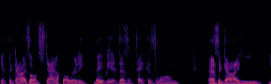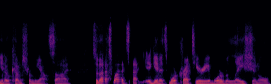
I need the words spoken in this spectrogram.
if the guy's on staff already, maybe it doesn't take as long as a guy who, you know, comes from the outside. So that's why it's uh, again, it's more criteria, more relational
